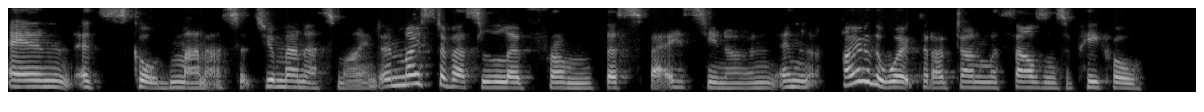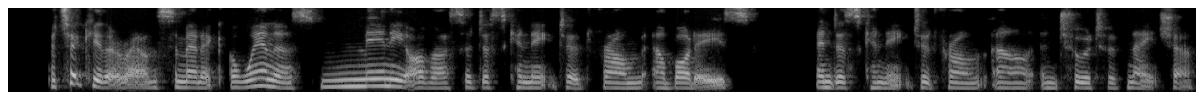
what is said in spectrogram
and it's called manas it's your manas mind. And most of us live from this space you know and, and over the work that i've done with thousands of people particularly around somatic awareness many of us are disconnected from our bodies and disconnected from our intuitive nature.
